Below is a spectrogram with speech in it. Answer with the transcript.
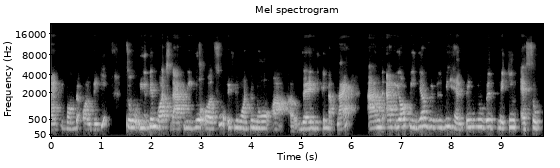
IIT Bombay already. So you can watch that video also if you want to know uh, where you can apply. And at your PDA, we will be helping you with making SOP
